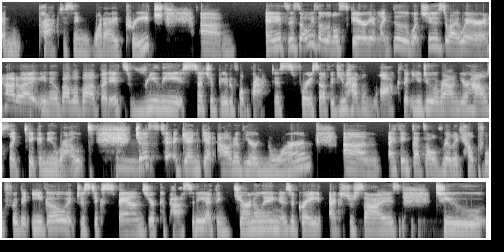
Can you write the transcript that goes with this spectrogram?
am practicing what i preach. Um, and it's it's always a little scary. And like what shoes do i wear? And how do i you know blah blah blah. But it's really such a beautiful practice for yourself. If you have a walk that you do around your house like take a new route mm. just to again get out of your norm um, i think that's all really helpful for the ego. It just expands your capacity. I think journaling is a great exercise to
